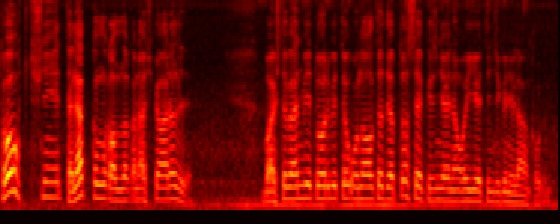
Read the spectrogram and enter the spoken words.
toq tutuşni talep kılganlığını aşkarıldı. Başta bir torbiti 16 depti 8. ayının 17. günü ilan kıldım.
